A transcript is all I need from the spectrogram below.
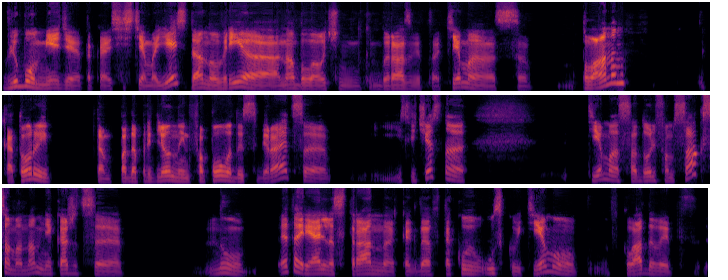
в любом медиа такая система есть, да, но в РИА она была очень как бы развита. Тема с планом, который там под определенные инфоповоды собирается. Если честно, тема с Адольфом Саксом, она, мне кажется, ну, это реально странно, когда в такую узкую тему вкладывает э,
